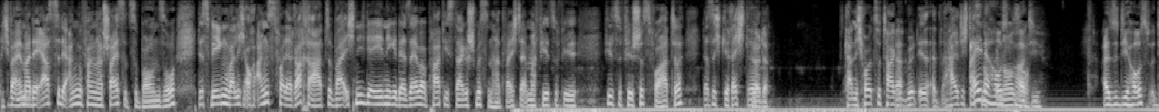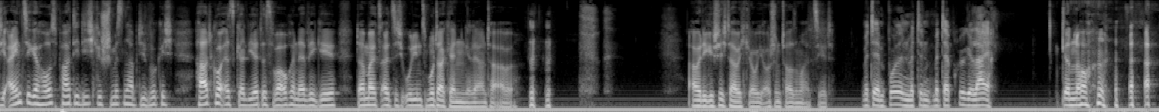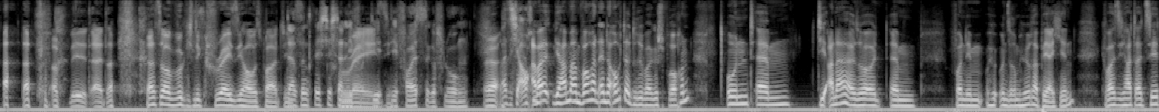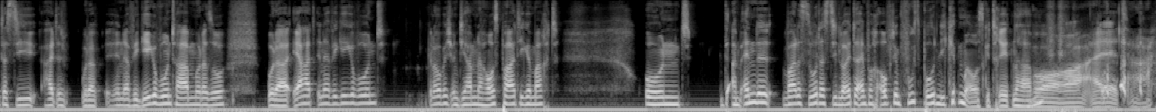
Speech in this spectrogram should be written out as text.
Ich war immer mhm. der Erste, der angefangen hat, Scheiße zu bauen, so. Deswegen, weil ich auch Angst vor der Rache hatte, war ich nie derjenige, der selber Partys da geschmissen hat, weil ich da immer viel zu viel, viel zu viel Schiss vor hatte, dass ich gerecht ja. würde. Kann ich heutzutage, ja. würd, äh, halte ich das Eine noch Hausparty. Genauso. Also die Haus, die einzige Hausparty, die ich geschmissen habe, die wirklich hardcore eskaliert ist, war auch in der WG, damals, als ich Udins Mutter kennengelernt habe. Aber die Geschichte habe ich, glaube ich, auch schon tausendmal erzählt. Mit den Bullen, mit, den, mit der Prügelei. Genau. das war wild, Alter. Das war wirklich eine crazy Hausparty. Da sind richtig dann die, die, die, Fäuste geflogen. Ja. Was ich auch. Aber wir haben am Wochenende auch darüber gesprochen. Und ähm, die Anna, also ähm, von dem unserem Hörerpärchen, quasi hat erzählt, dass die halt oder in der WG gewohnt haben oder so oder er hat in der WG gewohnt, glaube ich, und die haben eine Hausparty gemacht. Und am Ende war das so, dass die Leute einfach auf dem Fußboden die Kippen ausgetreten haben. Boah, Alter.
